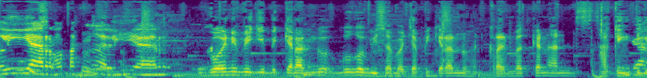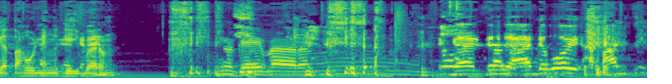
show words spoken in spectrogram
liar, otak gue gak liar. Gue ini pikir pikiran gue, gue gue bisa baca pikiran lu. Keren banget kan, Han. Saking tiga tahun yang ngegay bareng. Ngegay bareng. Enggak, enggak, enggak ada boy. Apaan sih?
